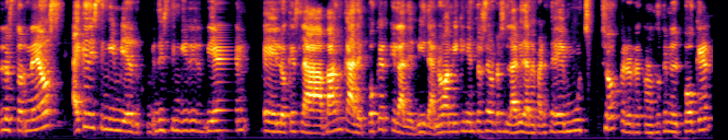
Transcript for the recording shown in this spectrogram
los torneos hay que distinguir bien, distinguir bien eh, lo que es la banca de póker que la de vida, ¿no? A mí 500 euros en la vida me parece mucho, pero reconozco que en el póker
